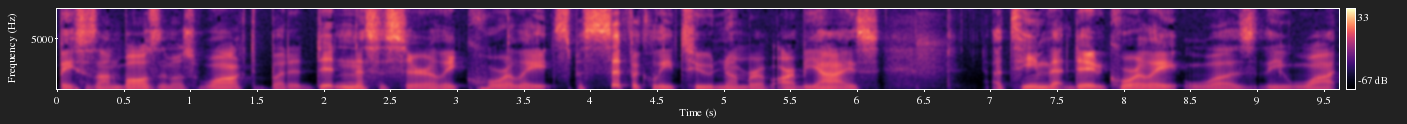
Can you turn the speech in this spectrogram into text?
bases on balls the most walked, but it didn't necessarily correlate specifically to number of RBIs. A team that did correlate was the Wat,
